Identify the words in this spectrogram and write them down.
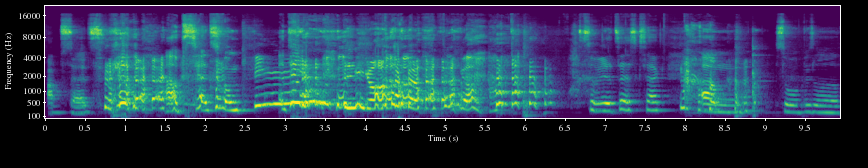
abseits, abseits vom Ding, Bingo, Bingo, so wird es gesagt, ähm, so ein bisschen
